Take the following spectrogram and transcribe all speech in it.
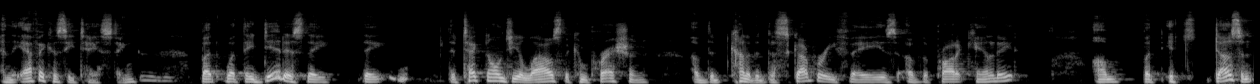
and the efficacy testing. Mm-hmm. But what they did is they they the technology allows the compression of the kind of the discovery phase of the product candidate, um, but it doesn't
